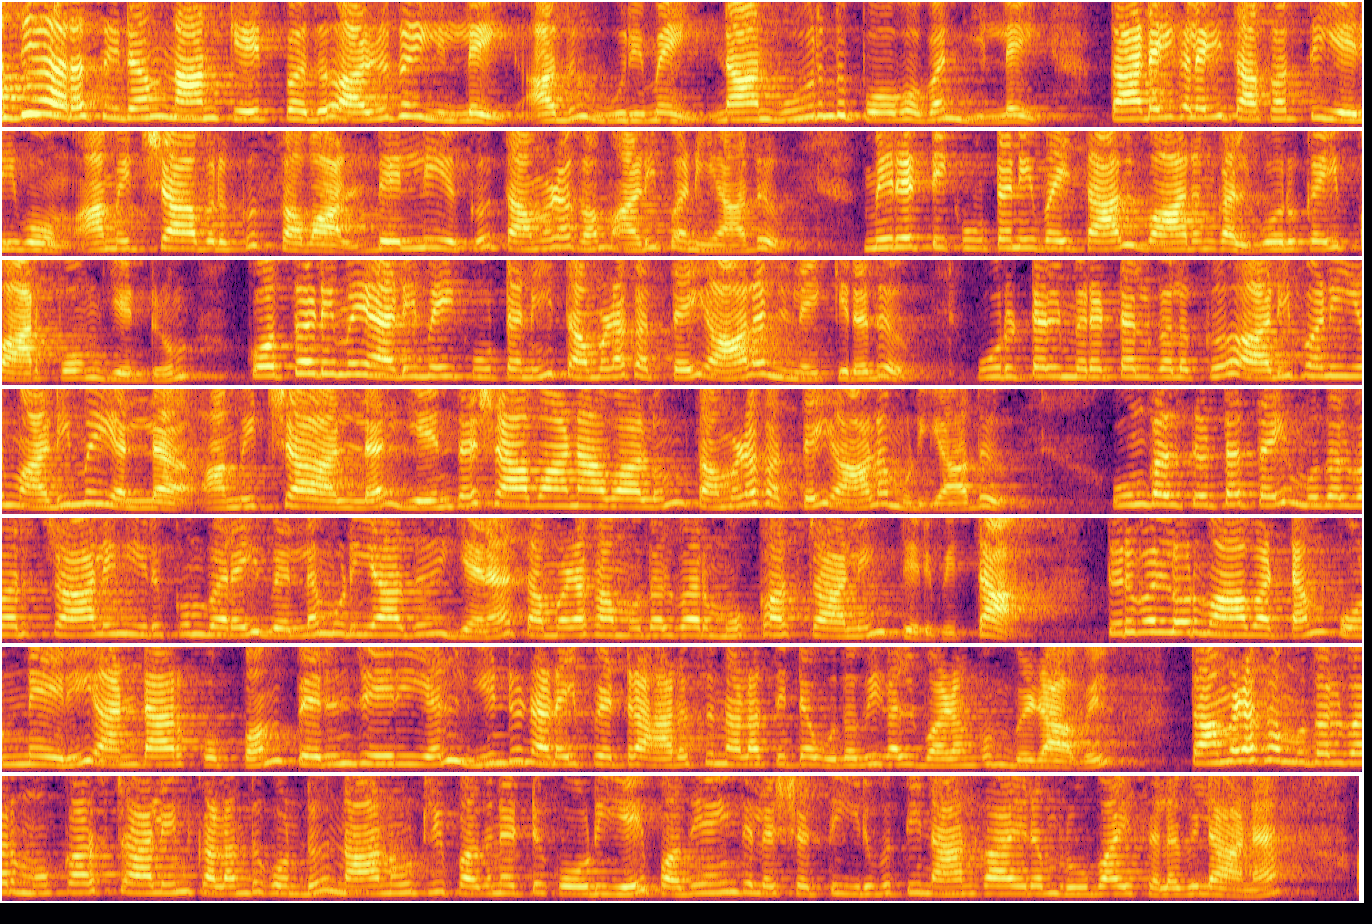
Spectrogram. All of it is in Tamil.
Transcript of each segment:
மத்திய அரசிடம் நான் கேட்பது அழுகை இல்லை அது உரிமை. நான் ஊர்ந்து போபவன் இல்லை. தடைகளை தகர்த்து எறிவோம். அமித்ஷாவிற்கு சவால். டெல்லிக்கு தமிழகம் அடிபணியாது. மிரட்டி கூட்டணி வைத்தால் வாருங்கள் ஒரு கை பார்ப்போம் என்றும் கொத்தடிமை அடிமை கூட்டணி தமிழகத்தை ஆள நினைக்கிறது. உருட்டல் மிரட்டல்களுக்கு அடிபணியும் அடிமை அல்ல. அமித்ஷா அல்ல எந்த ஷாபானாவாலும் தமிழகத்தை ஆள முடியாது. உங்கள் திட்டத்தை முதல்வர் ஸ்டாலின் இருக்கும் வரை வெல்ல முடியாது என தமிழக முதல்வர் மு ஸ்டாலின் தெரிவித்தார். திருவள்ளூர் மாவட்டம் பொன்னேரி அண்டார்குப்பம் பெருஞ்சேரியில் இன்று நடைபெற்ற அரசு நலத்திட்ட உதவிகள் வழங்கும் விழாவில் தமிழக முதல்வர் மு க ஸ்டாலின் கலந்து கொண்டு நானூற்றி பதினெட்டு கோடியே பதினைந்து லட்சத்தி இருபத்தி நான்காயிரம் ரூபாய் செலவிலான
